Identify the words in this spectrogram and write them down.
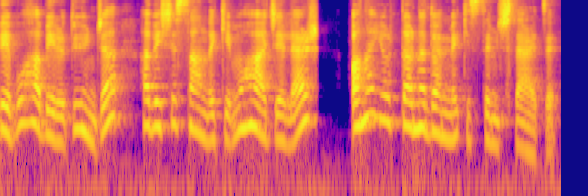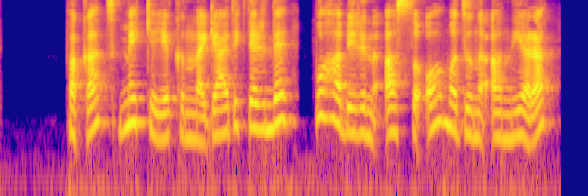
ve bu haberi duyunca Habeşistan'daki muhacirler ana yurtlarına dönmek istemişlerdi. Fakat Mekke yakınına geldiklerinde bu haberin aslı olmadığını anlayarak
